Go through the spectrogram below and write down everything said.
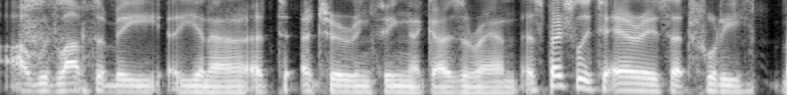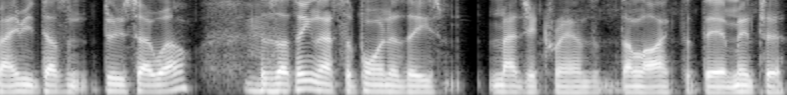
I would love to be, uh, you know, a, t- a touring thing that goes around, especially to areas that footy maybe doesn't do so well. Because Mm. I think that's the point of these magic rounds, and the like that they're meant to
